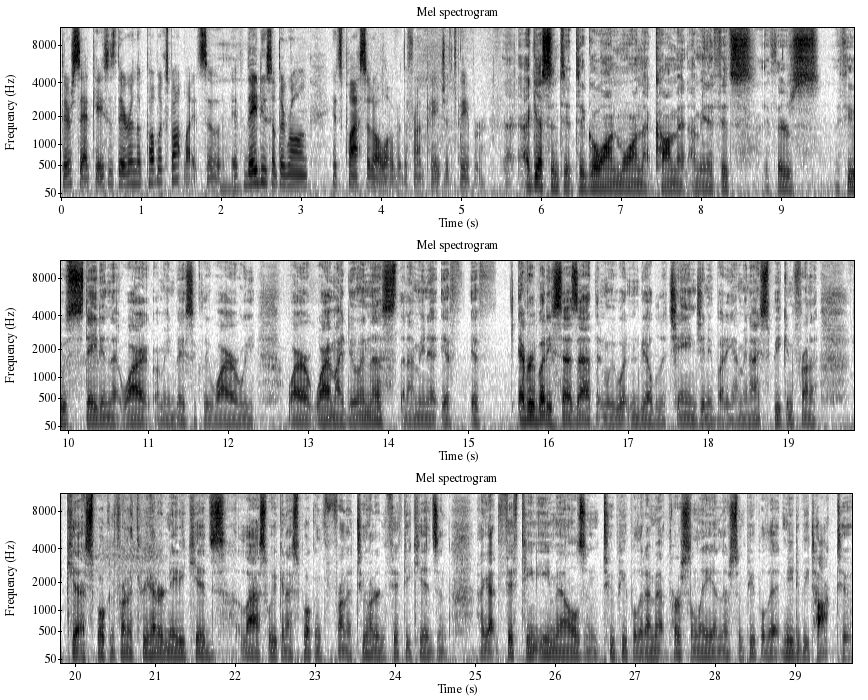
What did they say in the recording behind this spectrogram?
they're sad cases. They're in the public spotlight. So mm-hmm. if they do something wrong, it's plastered all over the front page of the paper. I guess, and to, to go on more on that comment, I mean, if it's if there's if he was stating that why, I mean, basically, why are we, why are why am I doing this? Then I mean, if if everybody says that, then we wouldn't be able to change anybody. I mean, I speak in front of kid. I spoke in front of 380 kids last week, and I spoke in front of 250 kids, and I got 15 emails and two people that I met personally, and there's some people that need to be talked to.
